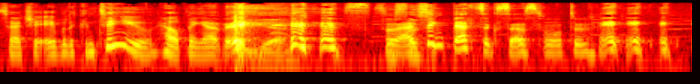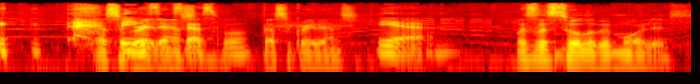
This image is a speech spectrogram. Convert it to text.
So that you're able to continue helping others. Yeah. so Let's I think that's successful to me. That's a great successful. answer. That's a great answer. yeah. Let's listen to a little bit more of this.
